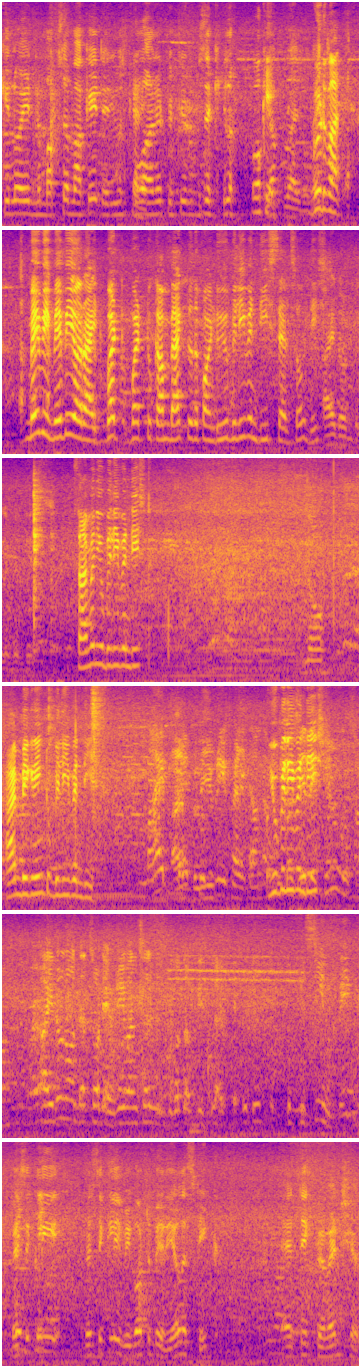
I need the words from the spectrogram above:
kilo in the Mapsa market and use Correct. 450 rupees a kilo. Okay, good one. Maybe, maybe you're right. But but to come back to the point, do you believe in these cells? also? These I don't believe in this. Simon, you believe in these? No. I'm beginning to believe in these. My I believe- tree fell down. You believe in these? I don't know. That's what everyone says. Is because of this. Like, it is to be seen. Big, big, Basically, basically we got to be realistic and take prevention.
